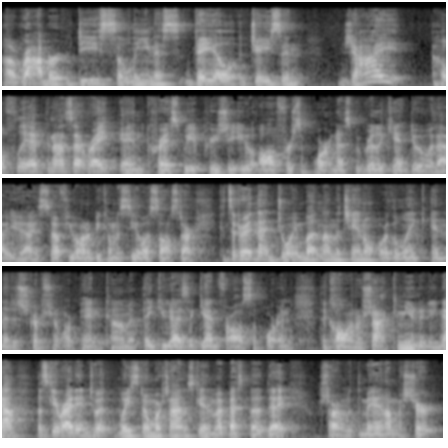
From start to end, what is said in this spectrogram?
uh, Robert, D. Salinas, Dale, Jason, Jai. Hopefully, I pronounced that right. And Chris, we appreciate you all for supporting us. We really can't do it without you guys. So, if you want to become a COS All Star, consider hitting that join button on the channel or the link in the description or pinned comment. Thank you guys again for all supporting the Call on Our Shot community. Now, let's get right into it. Waste no more time. Let's get into my best bet of the day. We're starting with the man on my shirt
